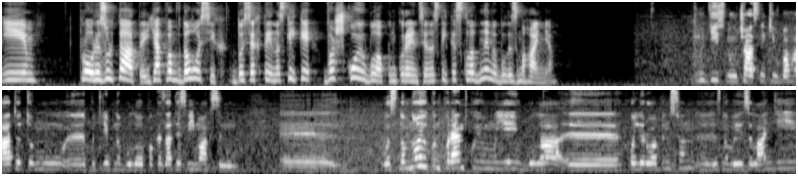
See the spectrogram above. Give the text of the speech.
і про результати, як вам вдалося їх досягти? Наскільки важкою була конкуренція, наскільки складними були змагання? Ну, дійсно, учасників багато, тому е, потрібно було показати свій максимум. Е, основною конкуренткою моєю була е, Холі Робінсон е, з Нової Зеландії.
